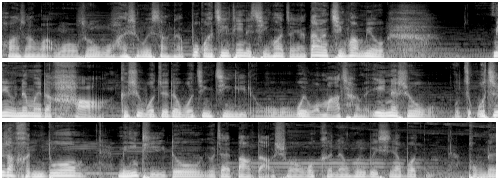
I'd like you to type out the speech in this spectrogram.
化妆吧，我说我还是会上台，不管今天的情况怎样。当然情况没有没有那么的好，可是我觉得我尽尽力了，我为我妈唱了。因为那时候我我知道很多媒体都有在报道，说我可能会为新加坡捧的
